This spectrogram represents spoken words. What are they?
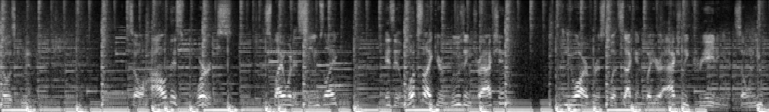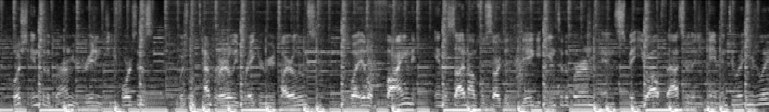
so is commitment. So how this works, despite what it seems like, is it looks like you're losing traction, and you are for a split second, but you're actually creating it. So when you push into the berm, you're creating G-forces, which will temporarily break your rear tire loose, but it'll find and the side knobs will start to dig into the berm and spit you out faster than you came into it usually.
